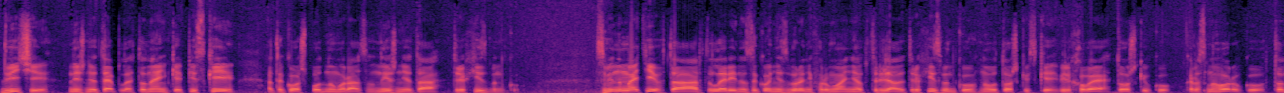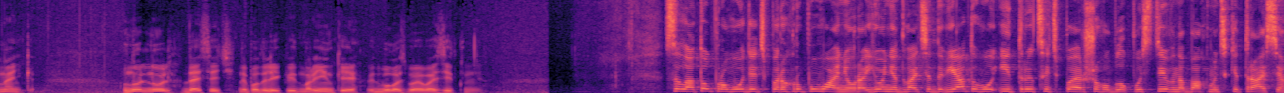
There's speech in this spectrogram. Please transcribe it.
двічі Нижньотепле, Тоненьке, Піски, а також по одному разу Нижнє та Трьохізбинку. З мінометів та артилерії незаконні збройні формування обстріляли Трьохізбинку, Новотошківське, Вільхове, Тошківку, Красногоровку, Тоненьке. В 00.10 неподалік від Мар'їнки відбулось бойове зіткнення. Сила АТО проводять перегрупування у районі 29-го і 31-го блокпостів на Бахмутській трасі.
